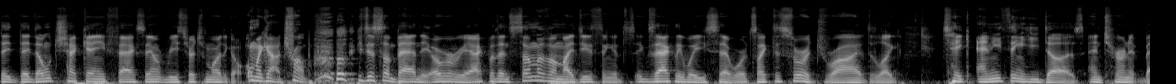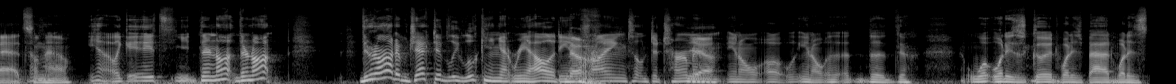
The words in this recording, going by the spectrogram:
they, they don't check any facts. They don't research more. They go, "Oh my God, Trump! he did something bad," and they overreact. But then some of them, I do think it's exactly what you said, where it's like this sort of drive to like take anything he does and turn it bad somehow. Yeah, like it's they're not they're not they're not objectively looking at reality and trying to determine Yeah. you know uh, you know uh, the the what what is good, what is bad, what is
